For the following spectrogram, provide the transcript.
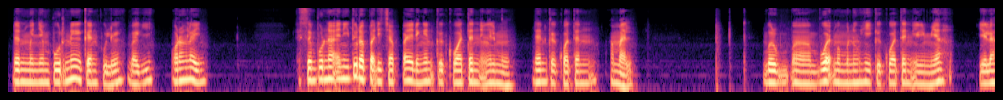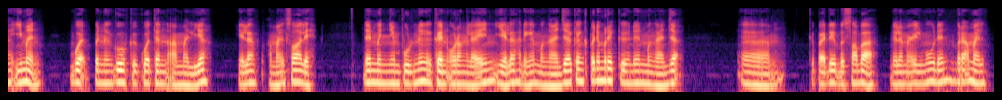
dan menyempurnakan pula bagi orang lain. Kesempurnaan itu dapat dicapai dengan kekuatan ilmu dan kekuatan amal. Ber, uh, buat memenuhi kekuatan ilmiah ialah iman. Buat peneguh kekuatan amaliah ialah amal soleh. Dan menyempurnakan orang lain ialah dengan mengajarkan kepada mereka dan mengajak um, kepada bersabar dalam ilmu dan beramal.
